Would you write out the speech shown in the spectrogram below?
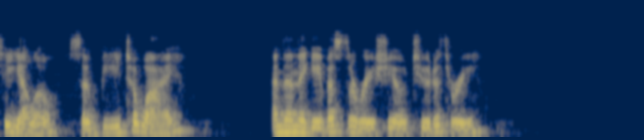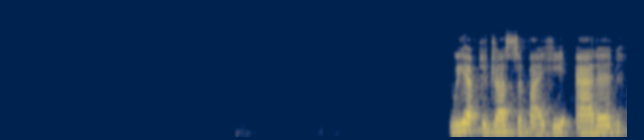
to yellow, so B to Y. And then they gave us the ratio 2 to 3. We have to justify he added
